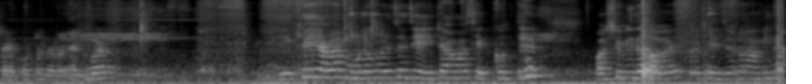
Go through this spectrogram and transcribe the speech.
ট্রাইপডটা দাঁড়ো একবার দেখেই আমার মনে হয়েছে যে এটা আমার সেট করতে অসুবিধা হবে, তো সেই জন্য আমি না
